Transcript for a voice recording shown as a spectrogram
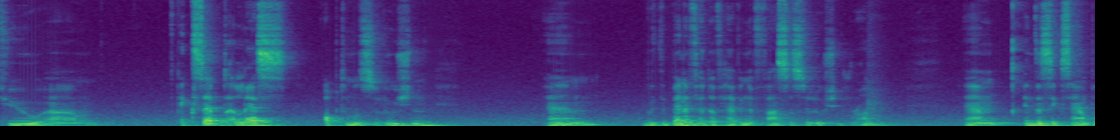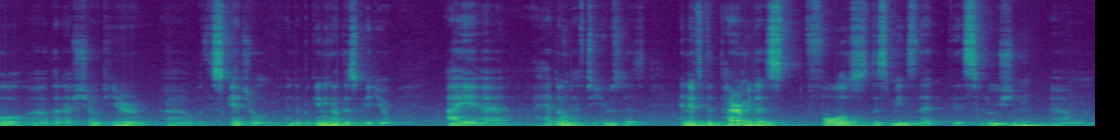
to um, accept a less optimal solution um, with the benefit of having a faster solution run. Um, in this example uh, that I showed here uh, with the schedule in the beginning of this video, I, uh, I don't have to use this. And if the parameter is false, this means that the solution um,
